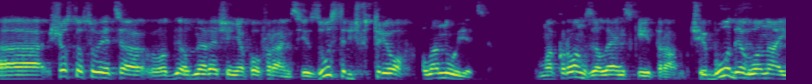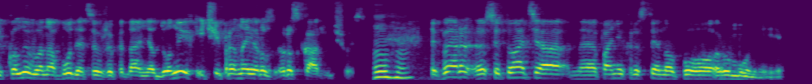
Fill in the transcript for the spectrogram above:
Е, Що стосується одне, речення по Франції, зустріч в трьох планується. Макрон, Зеленський і Трамп. Чи буде вона і коли вона буде, це вже питання до них, і чи про неї роз, розкажуть щось. Угу. Тепер е, ситуація, е, пані Христино, по Румунії.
